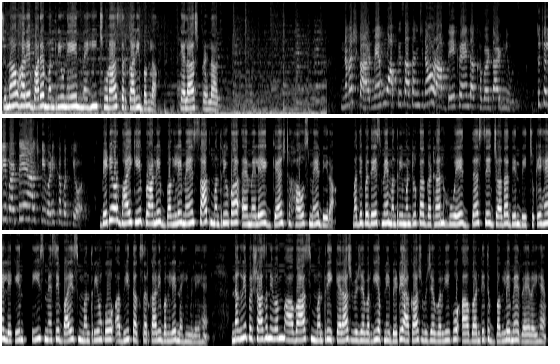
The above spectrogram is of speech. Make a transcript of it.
चुनाव हारे बारह मंत्रियों ने नहीं छोड़ा सरकारी बंगला। कैलाश प्रहलाद। नमस्कार मैं हूँ आपके साथ अंजना और आप देख रहे हैं द खबरदार न्यूज़। तो चलिए बढ़ते हैं आज की बड़ी खबर की ओर। बेटे और भाई के पुराने बंगले में सात मंत्रियों का एमएलए गेस्ट हाउस में डेरा। मध्य प्रदेश में मंत्रिमंडल का गठन हुए 10 से ज़्यादा दिन बीत चुके हैं, लेकिन 30 में से 22 मंत्रियों को अभी तक सरकारी बंगले नहीं मिले हैं। नगरीय प्रशासन एवं आवास मंत्री कैलाश विजयवर्गीय अपने बेटे आकाश विजयवर्गीय को आवंटित बंगले में रह रहे हैं।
